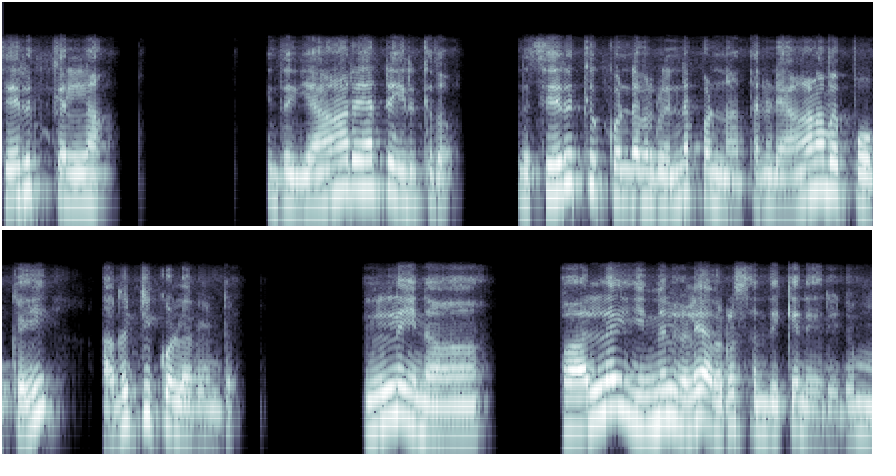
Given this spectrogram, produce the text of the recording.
செருக்கெல்லாம் இது யார் யார்கிட்ட இருக்குதோ, இந்த செருக்கு கொண்டவர்கள் என்ன பண்ணா, தன்னுடைய ஆணவ போக்கை அகற்றி கொள்ள வேண்டும். இல்லைன்னா, பல இன்னல்களை அவர்கள் சந்திக்க நேரிடும்.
